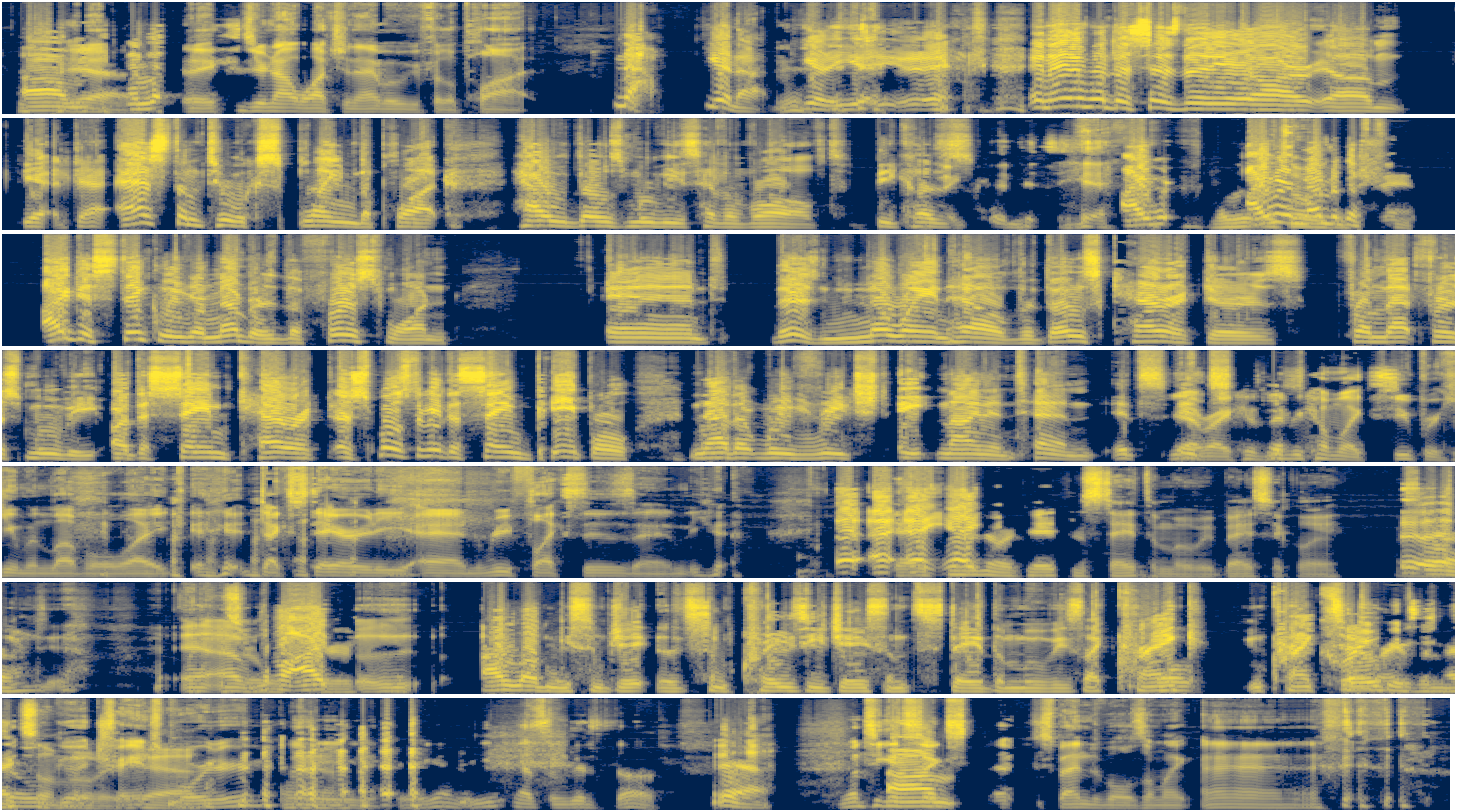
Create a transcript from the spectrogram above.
Um, Yeah. Because you're not watching that movie for the plot. no, you're not. You're, you're, and anyone that says that they are, um, yeah, ask them to explain the plot, how those movies have evolved, because. Yeah. Well, I remember the- I distinctly remember the first one, and there's no way in hell that those characters from that first movie are the same character, are supposed to be the same people now that we've reached eight, nine, and ten. It's Yeah, it's, right. Because they become like superhuman level, like dexterity and reflexes, and you I- I- Yeah, I- it's I- into Jason Statham movie, basically. Uh, uh, well, I uh, I love me some J- uh, some crazy Jason Statham movies like Crank. And Crank Crank Two. is an so good. movie, yeah. Transporter. I mean, yeah, he's got some good stuff. Yeah, Once he gets Um, to Ex- Expendables, I'm like, eh.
